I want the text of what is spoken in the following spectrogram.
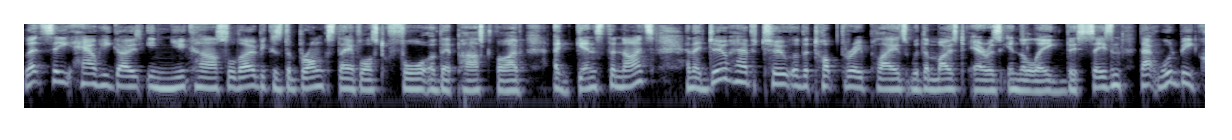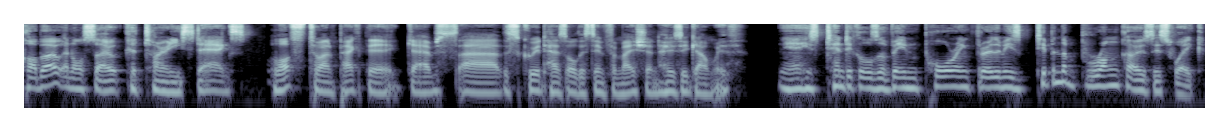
Let's see how he goes in Newcastle, though, because the Bronx, they have lost four of their past five against the Knights, and they do have two of the top three players with the most errors in the league this season. That would be Cobbo and also Kotoni Staggs. Lots to unpack there, Gabs. Uh, the Squid has all this information. Who's he going with? Yeah, his tentacles have been pouring through them. He's tipping the Broncos this week.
